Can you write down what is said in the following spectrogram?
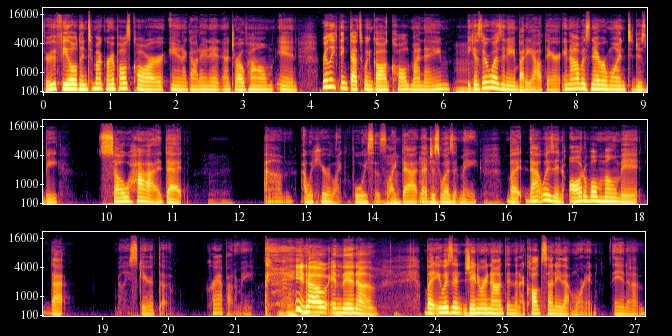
through the field into my grandpa's car and I got in it and I drove home and really think that's when God called my name because there mm. wasn't anybody out there and I was never one to just be so high that mm-hmm. um, I would hear like voices like mm-hmm. that. That just mm-hmm. wasn't me. But that was an audible moment that really scared the crap out of me, you know? And then, um, but it was in January 9th and then I called Sunny that morning and, um,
